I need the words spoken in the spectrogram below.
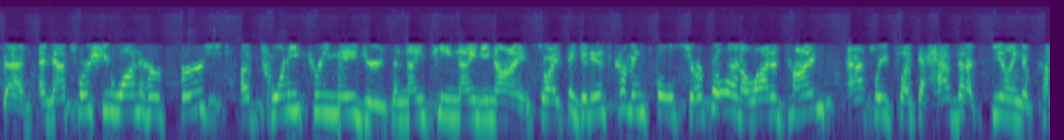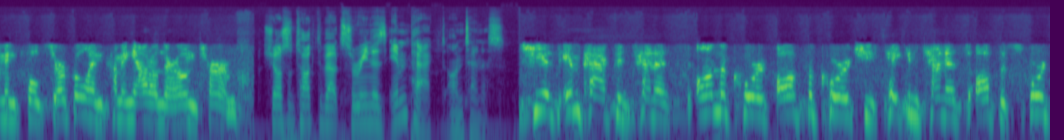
said. And that's where she won her first of 23 majors in 1999. So I think it is coming full circle. And a lot of times, athletes like to have that feeling of coming full circle and coming out on their own terms. She also talked about Serena's impact on tennis. She has impacted tennis on the court, off the court. She's taken tennis off the sports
